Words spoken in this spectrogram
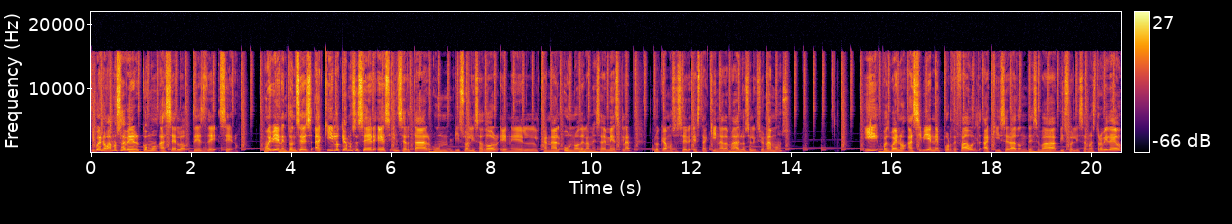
Y bueno, vamos a ver cómo hacerlo desde cero. Muy bien, entonces aquí lo que vamos a hacer es insertar un visualizador en el canal 1 de la mesa de mezcla. Lo que vamos a hacer está aquí nada más, lo seleccionamos. Y pues bueno, así viene por default. Aquí será donde se va a visualizar nuestro video.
